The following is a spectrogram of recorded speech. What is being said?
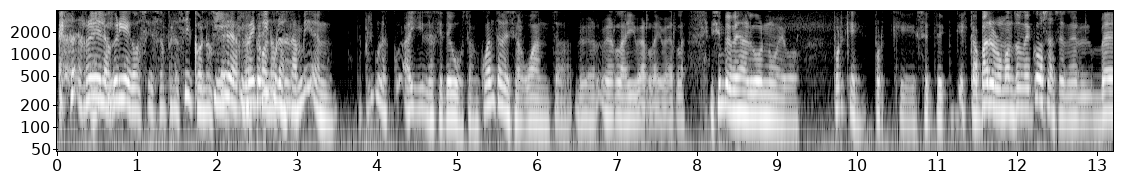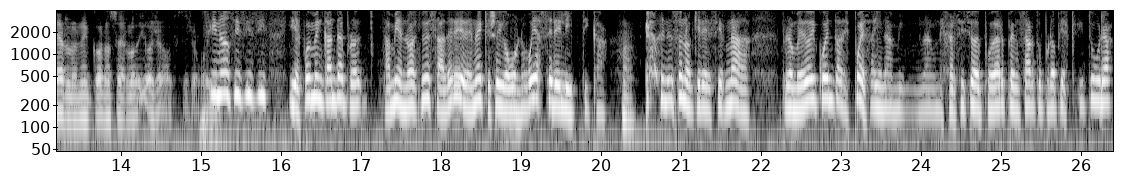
Re de los griegos eso, pero sí, Y conocer las películas reconocer. también. Las películas, hay las que te gustan. ¿Cuántas veces aguanta ver- verla y verla y verla? Y siempre ves algo nuevo. ¿Por qué? Porque se te escaparon un montón de cosas en el verlo, en el conocerlo, digo yo, qué sé yo. Sí, no, sí, sí, sí. Y después me encanta el pro- también, no es, no es adrede, no es que yo digo, bueno, voy a ser elíptica. Ah. en eso no quiere decir nada. Pero me doy cuenta después, hay una- una- un ejercicio de poder pensar tu propia escritura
